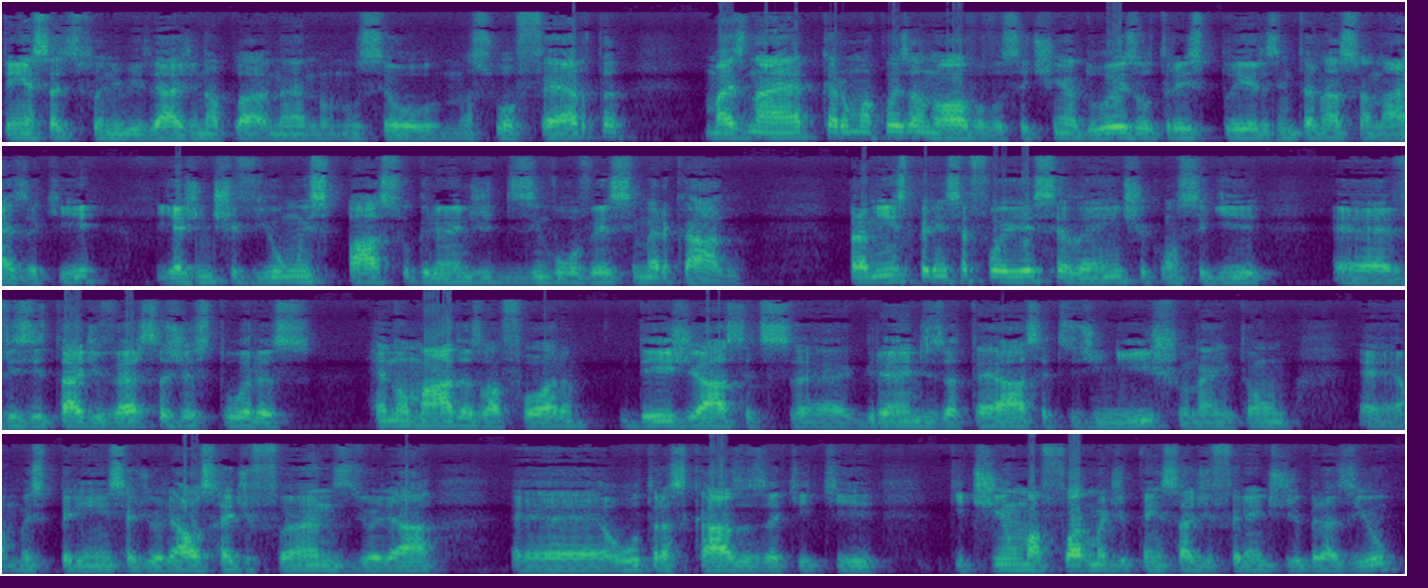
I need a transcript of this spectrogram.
tem essa disponibilidade na, né, no seu, na sua oferta, mas na época era uma coisa nova. Você tinha dois ou três players internacionais aqui e a gente viu um espaço grande de desenvolver esse mercado. Para mim, a experiência foi excelente, consegui é, visitar diversas gestoras renomadas lá fora, desde assets é, grandes até assets de nicho, né? Então, é uma experiência de olhar os hedge funds, de olhar é, outras casas aqui que que tinham uma forma de pensar diferente de Brasil.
